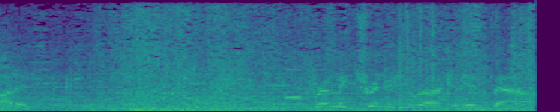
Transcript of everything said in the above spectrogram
spotted. Friendly Trinity rocket inbound.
